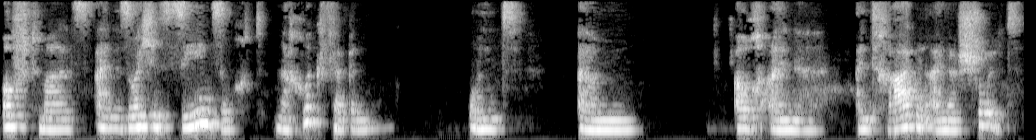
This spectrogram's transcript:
oftmals eine solche Sehnsucht nach Rückverbindung und ähm, auch eine, ein Tragen einer Schuld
